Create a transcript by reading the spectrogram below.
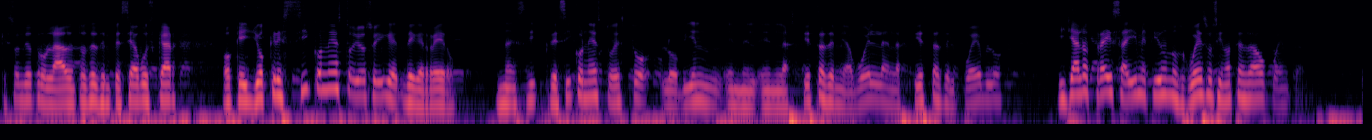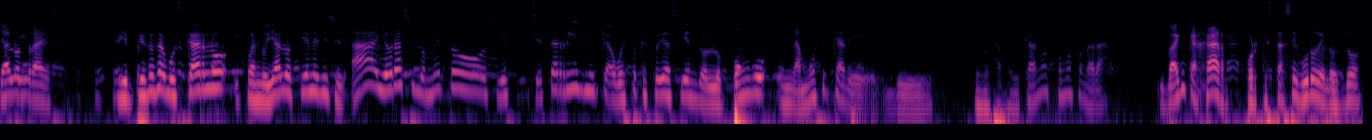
que son de otro lado, entonces empecé a buscar, ok, yo crecí con esto, yo soy de guerrero, nací- crecí con esto, esto lo vi en, en el- en las fiestas de mi abuela, en las fiestas del pueblo, y ya lo traes ahí metido en los huesos y no te has dado cuenta, ya lo traes. Y empiezas a buscarlo y cuando ya lo tienes dices, ah, y ahora si lo meto, si, es- si esta rítmica o esto que estoy haciendo lo pongo en la música de, de- de los americanos, ¿cómo sonará? Y va a encajar porque está seguro de los dos.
